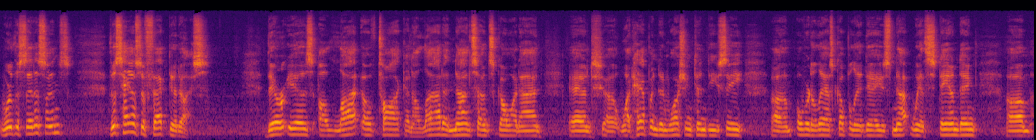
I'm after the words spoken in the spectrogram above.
we're the citizens. This has affected us. There is a lot of talk and a lot of nonsense going on. And uh, what happened in Washington, D.C. Um, over the last couple of days, notwithstanding, um,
